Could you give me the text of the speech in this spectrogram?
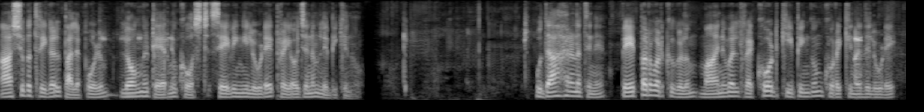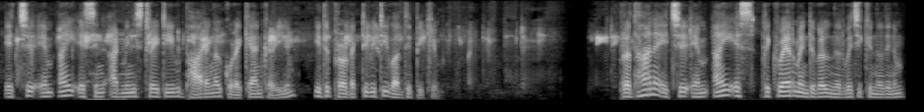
ആശുപത്രികൾ പലപ്പോഴും ലോങ് ടേം കോസ്റ്റ് സേവിങ്ങിലൂടെ പ്രയോജനം ലഭിക്കുന്നു. ഉദാഹരണത്തിന് പേപ്പർ വർക്കുകളും മാനുവൽ റെക്കോർഡ് കീപ്പിംഗും കുറയ്ക്കുന്നതിലൂടെ എച്ച് എം ഐ എസിന് അഡ്മിനിസ്ട്രേറ്റീവ് ഭാരങ്ങൾ കുറയ്ക്കാൻ കഴിയും ഇത് പ്രൊഡക്ടിവിറ്റി വർദ്ധിപ്പിക്കും. പ്രധാന എച്ച് എം ഐ എസ് റിക്വയർമെന്റുകൾ നിർവചിക്കുന്നതിനും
